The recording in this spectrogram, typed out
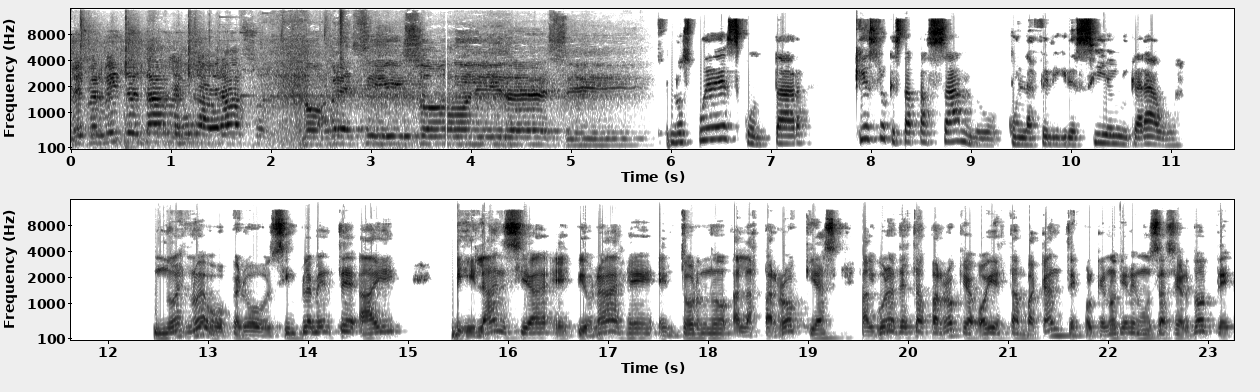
Me permiten darles un abrazo, no preciso ni decir. ¿Nos puedes contar qué es lo que está pasando con la feligresía en Nicaragua? No es nuevo, pero simplemente hay vigilancia, espionaje en torno a las parroquias. Algunas de estas parroquias hoy están vacantes porque no tienen un sacerdote.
